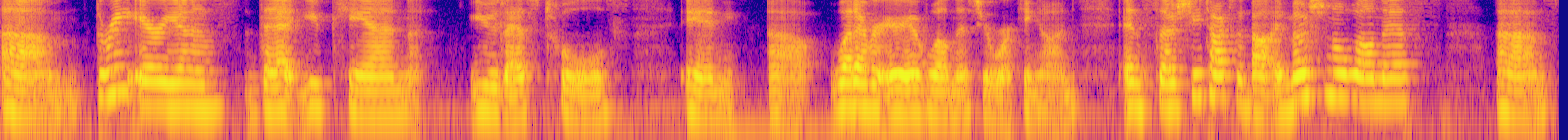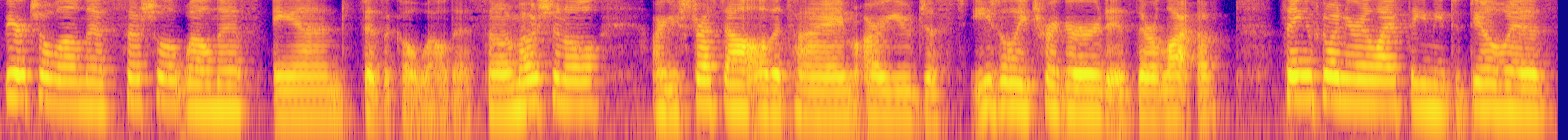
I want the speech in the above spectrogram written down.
um, three areas that you can use as tools in uh, whatever area of wellness you're working on. And so she talks about emotional wellness, um, spiritual wellness, social wellness, and physical wellness. So, emotional are you stressed out all the time? Are you just easily triggered? Is there a lot of things going in your life that you need to deal with?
